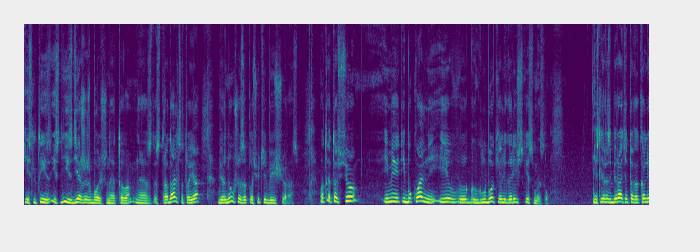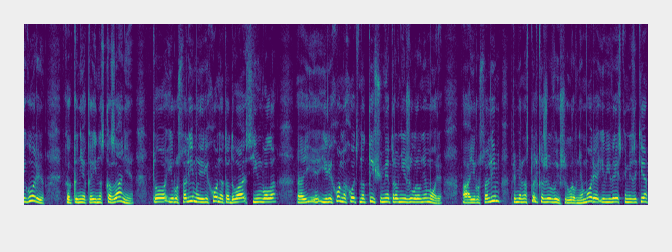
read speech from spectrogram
если ты издержишь больше на этого э, страдальца, то я, вернувшись, заплачу тебе еще раз. Вот это все имеет и буквальный, и глубокий аллегорический смысл. Если разбирать это как аллегорию, как некое иносказание, то Иерусалим и Иерихон – это два символа. Э, Иерихон находится на тысячу метров ниже уровня моря, а Иерусалим примерно столько же выше уровня моря. И в еврейском языке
